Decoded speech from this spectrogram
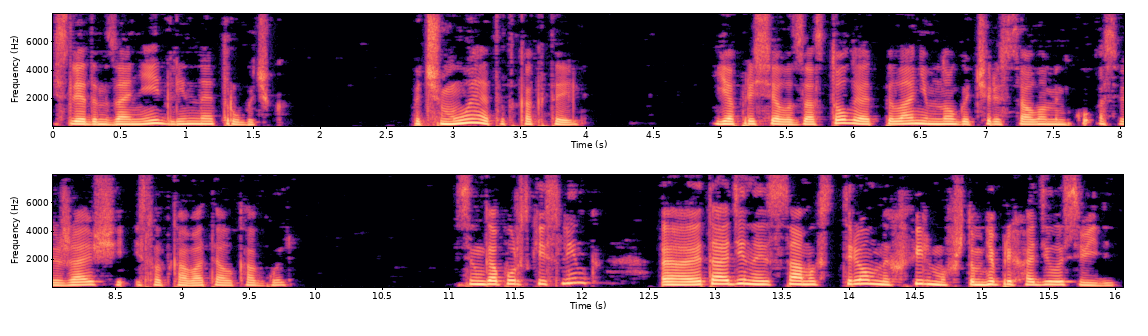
и следом за ней длинная трубочка. Почему этот коктейль? Я присела за стол и отпила немного через соломинку освежающий и сладковатый алкоголь. Сингапурский слинг э, это один из самых стрёмных фильмов, что мне приходилось видеть.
